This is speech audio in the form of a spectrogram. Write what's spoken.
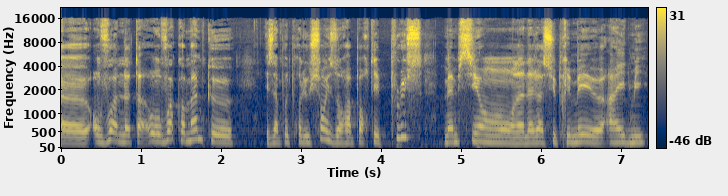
Euh, on voit on voit quand même que les impôts de production, ils ont rapporté plus, même si on, on en a déjà supprimé un et demi.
